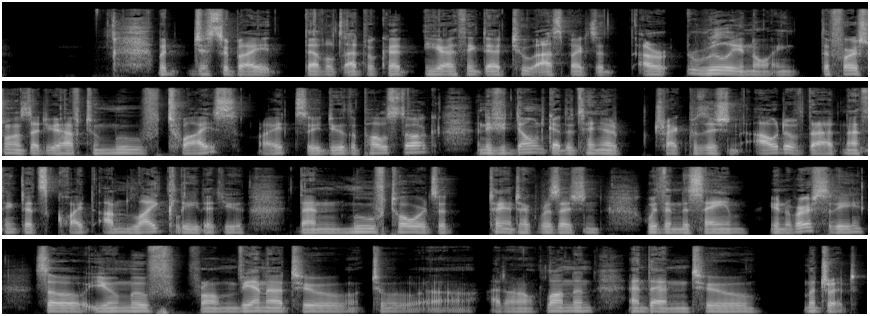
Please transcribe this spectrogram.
But just to play devil's advocate here, I think there are two aspects that are really annoying. The first one is that you have to move twice, right? So you do the postdoc, and if you don't get a tenure track position out of that, and I think that's quite unlikely that you then move towards a tenure track position within the same university. So you move from Vienna to to uh, I don't know London, and then to Madrid,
